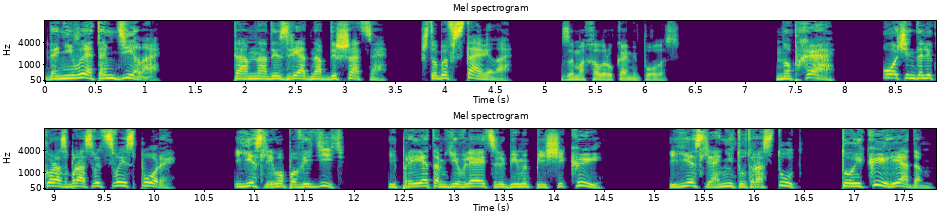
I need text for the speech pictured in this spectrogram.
«Да не в этом дело!» Там надо изрядно обдышаться, чтобы вставило!» Замахал руками Полос. «Но пха очень далеко разбрасывает свои споры. И если его повредить, и при этом является любимой пищей кы. И если они тут растут, то и кы рядом».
